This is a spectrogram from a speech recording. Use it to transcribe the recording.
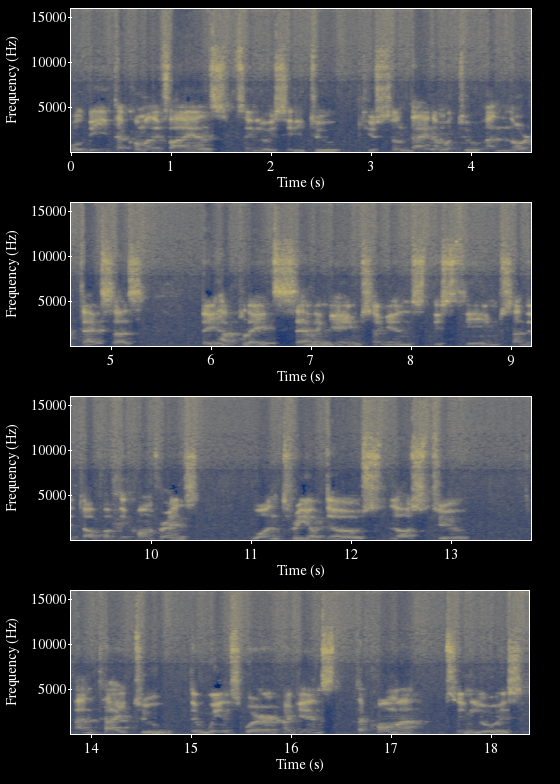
will be Tacoma Defiance, St. Louis City 2, Houston Dynamo 2, and North Texas. They have played seven games against these teams at the top of the conference, won three of those, lost two, and tied two. The wins were against Tacoma, St. Louis,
